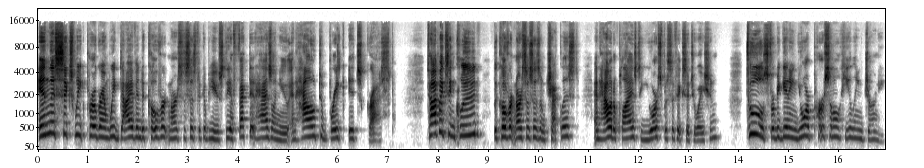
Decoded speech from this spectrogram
In this six week program, we dive into covert narcissistic abuse, the effect it has on you, and how to break its grasp. Topics include the covert narcissism checklist and how it applies to your specific situation, tools for beginning your personal healing journey,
